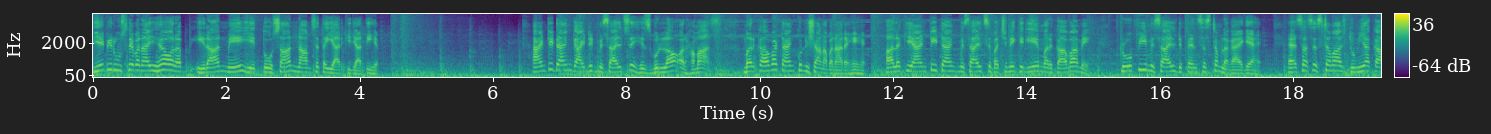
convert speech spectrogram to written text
ये भी रूस ने बनाई है और अब ईरान में ये तोसान नाम से तैयार की जाती है। एंटी टैंक गाइडेड मिसाइल से हिजबुल्ला और हमास मरकावा टैंक को निशाना बना रहे हैं। हालाँकि एंटी टैंक मिसाइल से बचने के लिए मरकावा में ट्रोफी मिसाइल डिफेंस सिस्टम लगाया गया है। ऐसा सिस्टम आज दुनिया का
